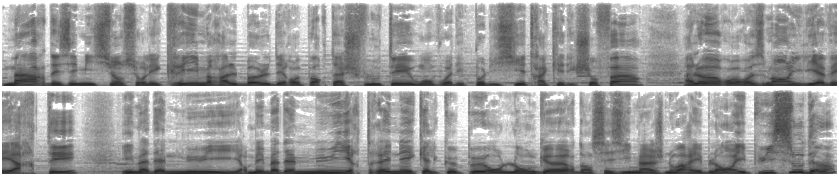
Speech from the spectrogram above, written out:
Marre des émissions sur les crimes, ras-le-bol des reportages floutés où on voit des policiers traquer des chauffards. Alors, heureusement, il y avait Arte et Madame Muir. Mais Madame Muir traînait quelque peu en longueur dans ces images noires et blancs. Et puis, soudain,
